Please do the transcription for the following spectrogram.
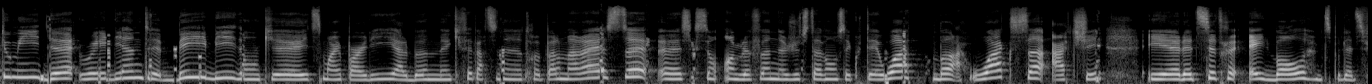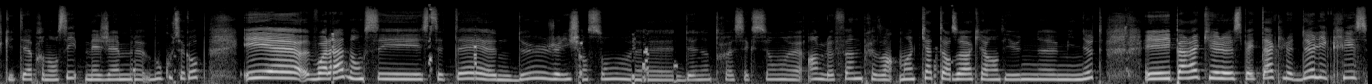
To Me de Radiant Baby, donc euh, It's My Party, album qui fait partie de notre palmarès. Euh, section anglophone, juste avant on s'écoutait bah, Waxahachie et euh, le titre 8 Ball, un petit peu de la difficulté à prononcer, mais j'aime beaucoup ce groupe. Et euh, voilà, donc c'était deux jolies chansons de notre section anglophone, présentement 14h41 minutes. Et il paraît que le spectacle de l'éclipse,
